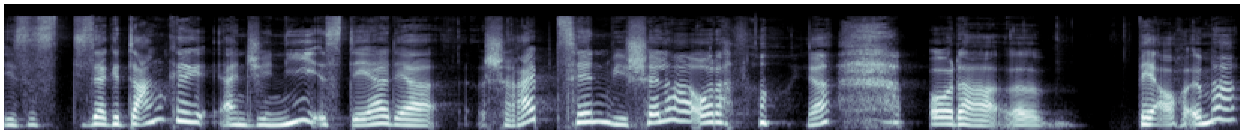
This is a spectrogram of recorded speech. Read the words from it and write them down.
Dieses, dieser Gedanke, ein Genie ist der, der schreibt's hin wie Schiller oder so, ja, oder äh, wer auch immer.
